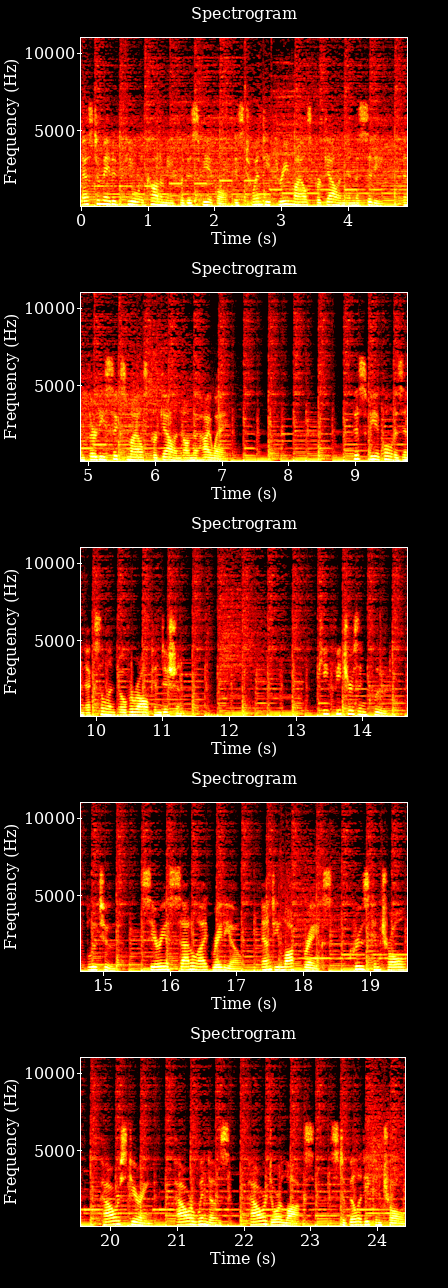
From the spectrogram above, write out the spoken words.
Estimated fuel economy for this vehicle is 23 miles per gallon in the city, and 36 miles per gallon on the highway. This vehicle is in excellent overall condition. Key features include, Bluetooth, Sirius satellite radio, anti-lock brakes, cruise control, power steering, power windows, power door locks, stability control,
